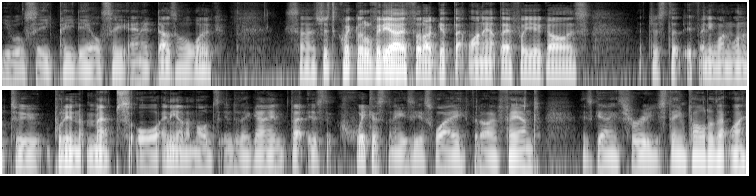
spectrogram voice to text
you will see PDLC and it does all work. So it's just a quick little video. I thought I'd get that one out there for you guys. Just that if anyone wanted to put in maps or any other mods into their game, that is the quickest and easiest way that I've found is going through your Steam folder that way.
